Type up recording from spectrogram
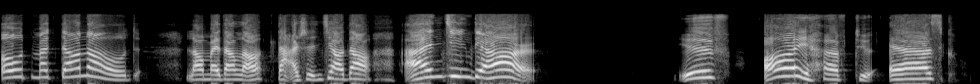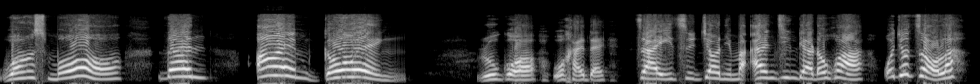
old MacDonald. 老麦当劳大声叫道：“安静点儿！” If I have to ask once more, then I'm going. 如果我还得再一次叫你们安静点的话，我就走了。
